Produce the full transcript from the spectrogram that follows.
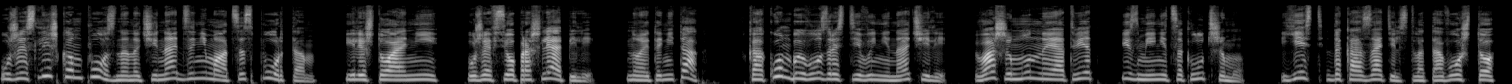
уже слишком поздно начинать заниматься спортом или что они уже все прошляпили, но это не так. Каком бы возрасте вы ни начали, ваш иммунный ответ изменится к лучшему. Есть доказательства того, что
